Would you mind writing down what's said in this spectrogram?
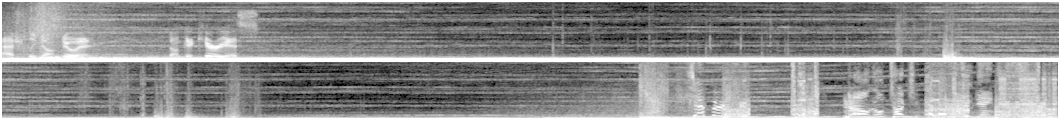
Ashley, don't do it. Don't get curious. Shepard! No, don't touch him. It's too dangerous.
